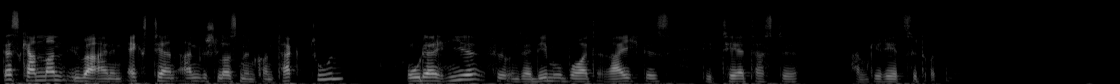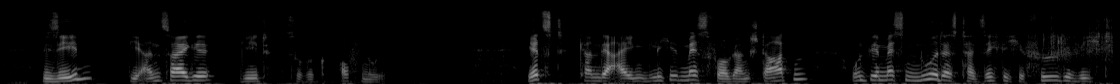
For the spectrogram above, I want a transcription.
Das kann man über einen extern angeschlossenen Kontakt tun oder hier für unser Demoboard reicht es, die Teer-Taste am Gerät zu drücken. Sie sehen, die Anzeige geht zurück auf 0. Jetzt kann der eigentliche Messvorgang starten und wir messen nur das tatsächliche Füllgewicht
